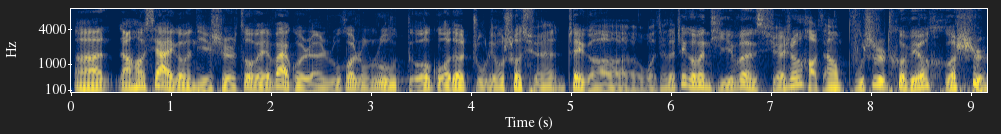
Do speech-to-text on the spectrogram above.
呃，然后下一个问题是，作为外国人如何融入德国的主流社群？这个我觉得这个问题问学生好像不是特别合适。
